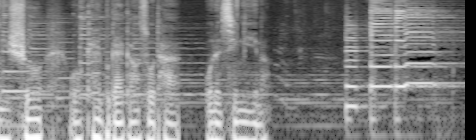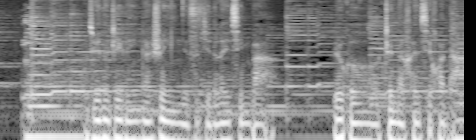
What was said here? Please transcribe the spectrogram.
你说我该不该告诉他我的心意呢？我觉得这个应该顺应你自己的内心吧。如果真的很喜欢他，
